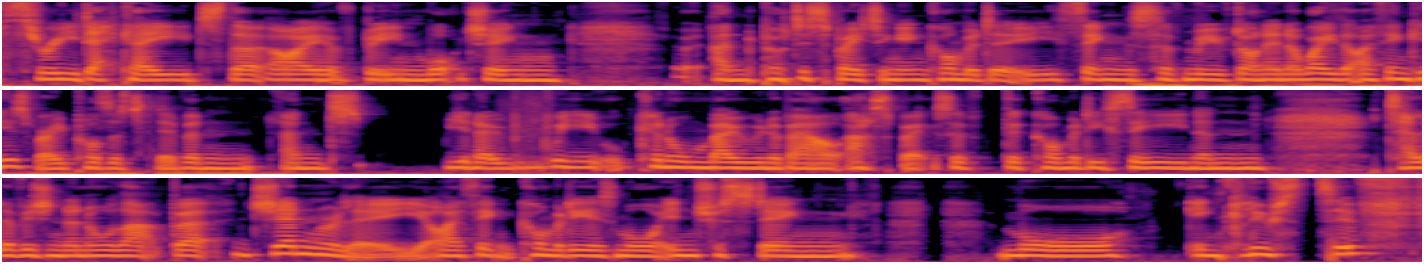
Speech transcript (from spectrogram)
three decades that I have been watching and participating in comedy, things have moved on in a way that I think is very positive and and you know we can all moan about aspects of the comedy scene and television and all that but generally i think comedy is more interesting more inclusive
